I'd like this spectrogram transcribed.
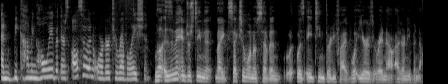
and becoming holy, but there's also an order to revelation. Well, isn't it interesting that like section 107 was 1835? What year is it right now? I don't even know.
